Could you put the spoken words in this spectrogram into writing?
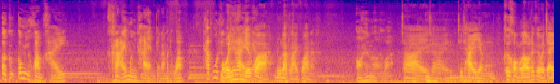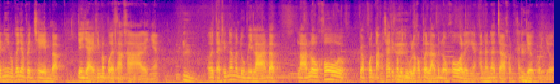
เออก็ก็มีความคล้ายคล้ายเมืองไทยเหมือนกันนะหมายถึงว่า ถ้าพูดถึงผมว่าที่นั่นมืงไทเยอะกว่า ดูหลากหลายกว่านะอ๋อที่นั่นน้อยกว่า ใช่ใช่ที่ไทยยังคือของเราถ้าเกิดว่าจะไอ้นี่มันก็ยังเป็นเชนแบบใหญ่ ๆ ที่มาเปิดสาขาอะไรเงี้ย อืม เออแต่ที่นั่นมันดูมีร้านแบบร้านโลโก้แบบคนต่างชาติที่เขาไปอยู่แล้วเขาเปิดร้านเป็นโลโก้อะไรเงี้ยอันนั้นอาจจะค่อนข้างเยอะกว่าเยอะ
